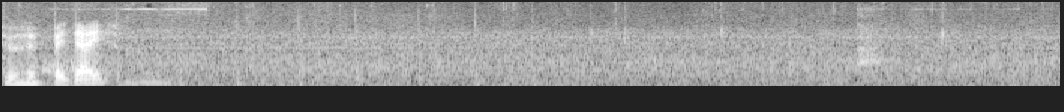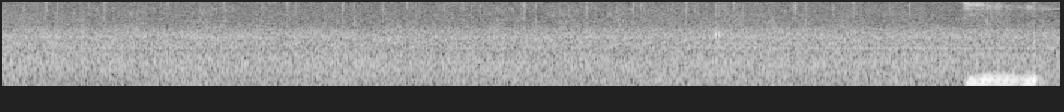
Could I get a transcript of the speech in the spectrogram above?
Si os espelláis. Mm-hmm.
